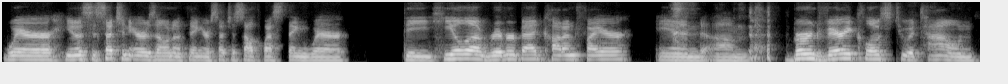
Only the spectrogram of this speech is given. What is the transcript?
where, you know, this is such an Arizona thing or such a Southwest thing where the Gila riverbed caught on fire and um, burned very close to a town.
